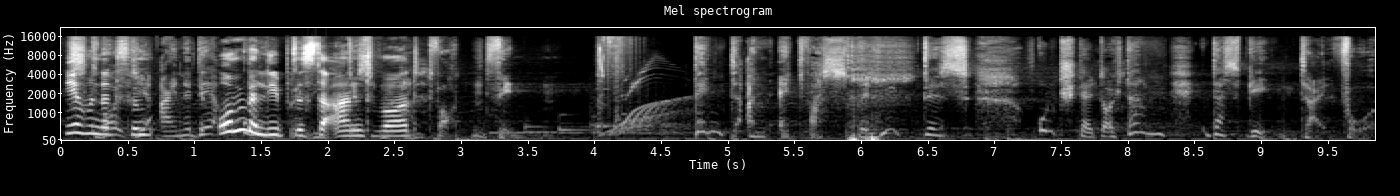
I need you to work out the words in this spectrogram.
Vierhundertfünf. Die unbeliebteste Antwort. Denkt an etwas Beliebtes und stellt euch dann das Gegenteil vor.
